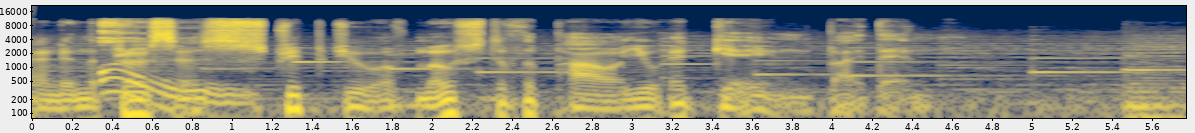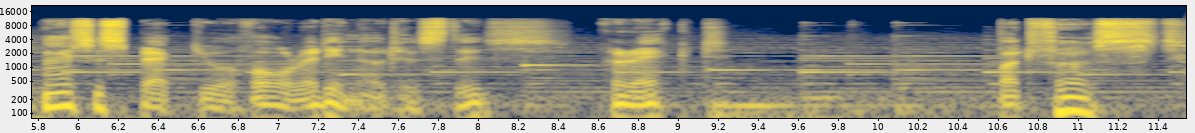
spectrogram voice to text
and in the Oh. process stripped you of most of the power you had gained by then. I suspect you have already noticed this, correct? But first,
